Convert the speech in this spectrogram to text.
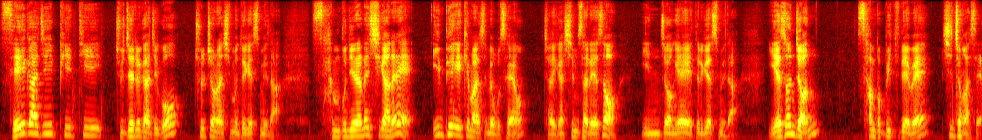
세 가지 PT 주제를 가지고 출전하시면 되겠습니다. 3분이라는 시간에 임팩 있게 말씀해 보세요. 저희가 심사를 해서 인정해 드리겠습니다. 예선전 3번 PT 대회 신청하세요.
